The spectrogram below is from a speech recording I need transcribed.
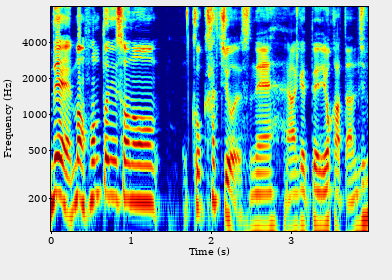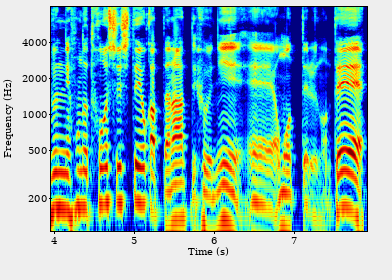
で、まあ本当にその、こう価値をですね、上げてよかった。自分に本当投資してよかったなっていうふうに、えー、思ってるので、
